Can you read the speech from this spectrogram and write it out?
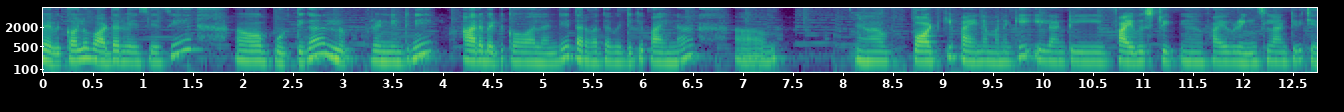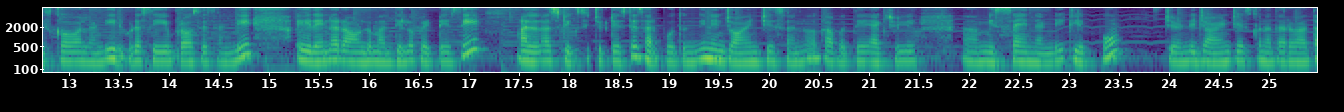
ఫెవికాల్ వాటర్ వేసేసి పూర్తిగా రెండింటిని ఆరబెట్టుకోవాలండి. తర్వాత వీటికి పైన పాట్కి పైన మనకి ఇలాంటి ఫైవ్ స్టిక్ ఫైవ్ రింగ్స్ లాంటివి చేసుకోవాలండి. ఇది కూడా సేమ్ ప్రాసెస్ అండి. ఏదైనా రౌండ్ మధ్యలో పెట్టేసి అలా స్టిక్స్ చుట్టేస్తే సరిపోతుంది. నేను జాయిన్ చేశాను. కాకపోతే యాక్చువల్లీ మిస్ అయిందండి క్లిప్పు. చూడండి జాయిన్ చేసుకున్న తర్వాత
